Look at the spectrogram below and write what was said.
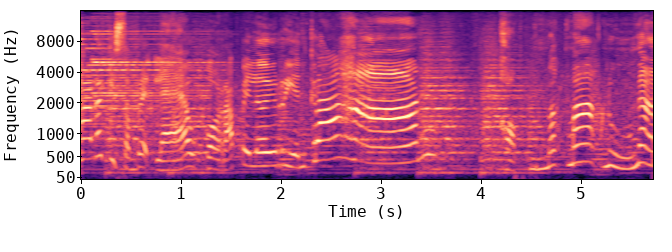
ภารกิจสำเร็จแล้วก็รับไปเลยเหรียญกล้าหาญขอบคุณมาก ๆ หนูนา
